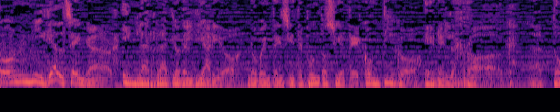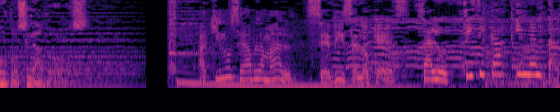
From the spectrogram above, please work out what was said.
con Miguel Sengar en la radio del diario 97.7 contigo en el rock a todos lados. Aquí no se habla mal, se dice lo que es. Salud física y mental.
